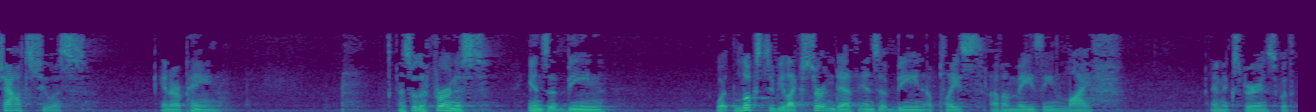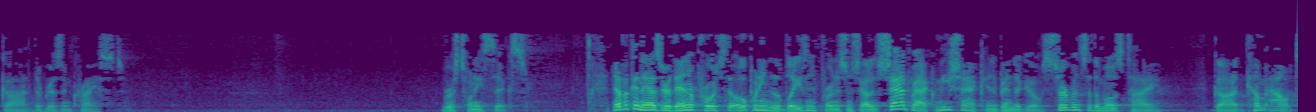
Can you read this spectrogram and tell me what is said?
shouts to us in our pain. And so the furnace ends up being what looks to be like certain death ends up being a place of amazing life and experience with God, the risen Christ. Verse 26. Nebuchadnezzar then approached the opening of the blazing furnace and shouted, Shadrach, Meshach, and Abednego, servants of the Most High God, come out.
